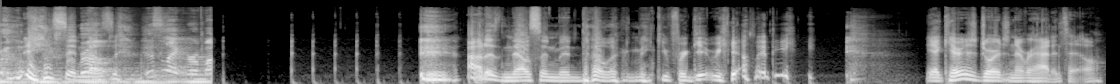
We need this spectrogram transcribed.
he said Bro, Nelson. it's like remind How does Nelson Mandela make you forget reality? yeah, Curious George never had a tail.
